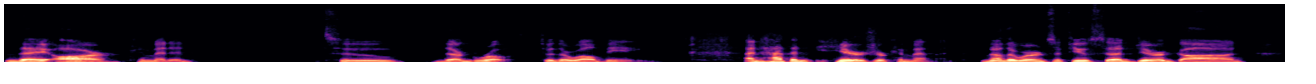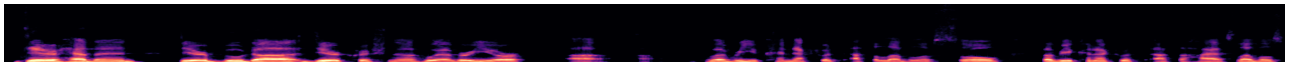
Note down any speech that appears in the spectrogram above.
they are committed to their growth to their well-being. And heaven hears your commitment. In other words if you said dear God dear heaven dear Buddha dear Krishna whoever you're uh, uh, whoever you connect with at the level of soul whoever you connect with at the highest levels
